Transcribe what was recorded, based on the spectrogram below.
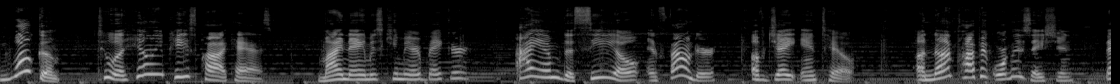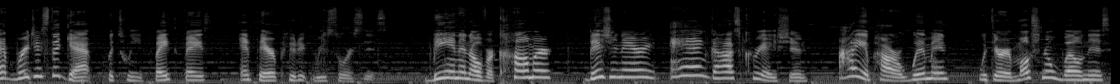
Welcome to a Healing Peace podcast. My name is Kimmy Baker. I am the CEO and founder of J Intel, a nonprofit organization that bridges the gap between faith based and therapeutic resources. Being an overcomer, visionary, and God's creation, I empower women with their emotional wellness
